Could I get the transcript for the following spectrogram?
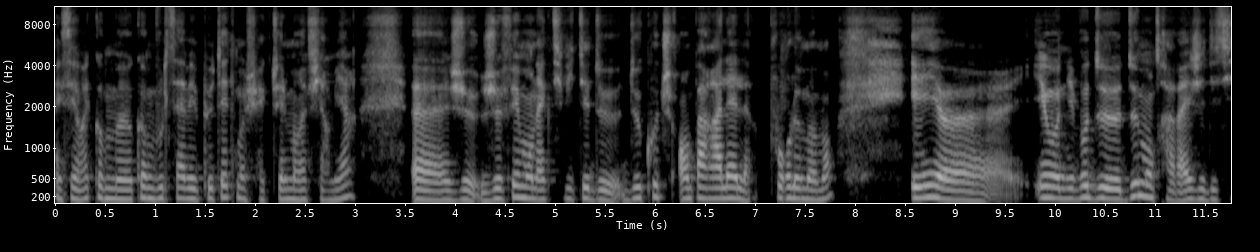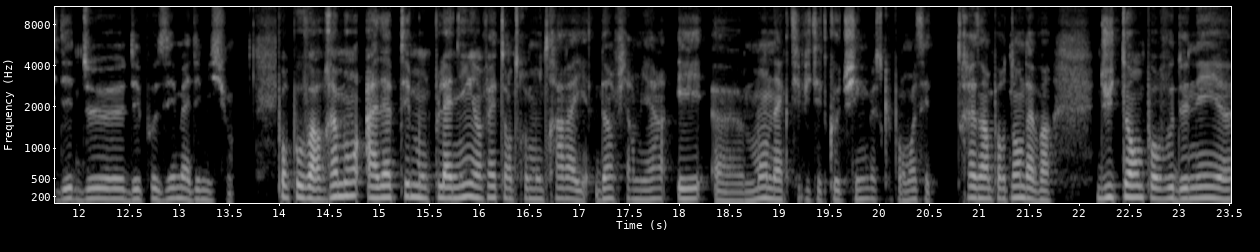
Et c'est vrai comme, comme vous le savez peut-être, moi je suis actuellement infirmière. Je je fais mon activité de de coach en parallèle pour le moment et et au niveau de de mon travail, j'ai décidé de déposer ma démission pour pouvoir vraiment adapter mon planning, en fait, entre mon travail d'infirmière et mon activité de coaching. Parce que pour moi, c'est très important d'avoir du temps pour vous donner,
